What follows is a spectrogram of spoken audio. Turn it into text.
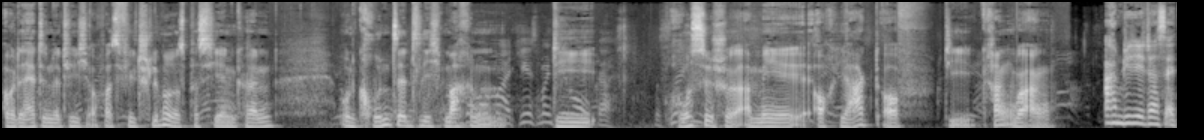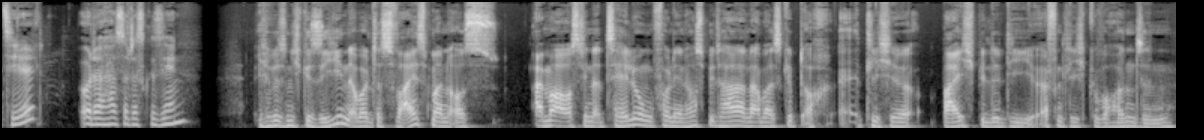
Aber da hätte natürlich auch was viel Schlimmeres passieren können. Und grundsätzlich machen die russische Armee auch Jagd auf die Krankenwagen. Haben die dir das erzählt? Oder hast du das gesehen? Ich habe es nicht gesehen, aber das weiß man aus einmal aus den Erzählungen von den Hospitalern, aber es gibt auch etliche Beispiele, die öffentlich geworden sind,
